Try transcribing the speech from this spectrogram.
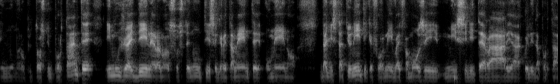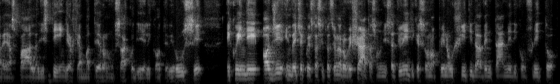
in, numero piuttosto importante, i mujahideen erano sostenuti segretamente o meno dagli Stati Uniti che forniva i famosi missili terra-aria, quelli da portare a spalla, gli Stinger che abbatterono un sacco di elicotteri russi. E quindi oggi invece questa situazione è rovesciata, sono gli Stati Uniti che sono appena usciti da vent'anni di conflitto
